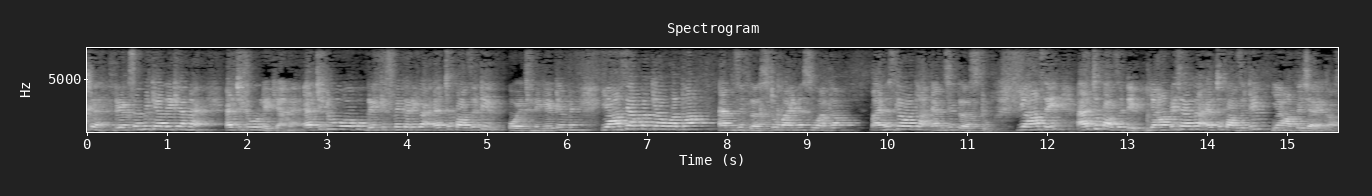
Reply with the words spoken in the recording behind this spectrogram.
ठीक है? रिएक्शन में क्या लेके आना है? एच टू लेके आना है। एच टू को ब्रेक किसमें करेगा? H positive O H negative में। यहाँ से आपका क्या हुआ था? M G plus two minus हुआ था। माइनस क्या हुआ था? एम जी प्लस टू यहाँ से एच पॉजिटिव यहाँ पे जाएगा। एच पॉजिटिव यहाँ पे जाएगा।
